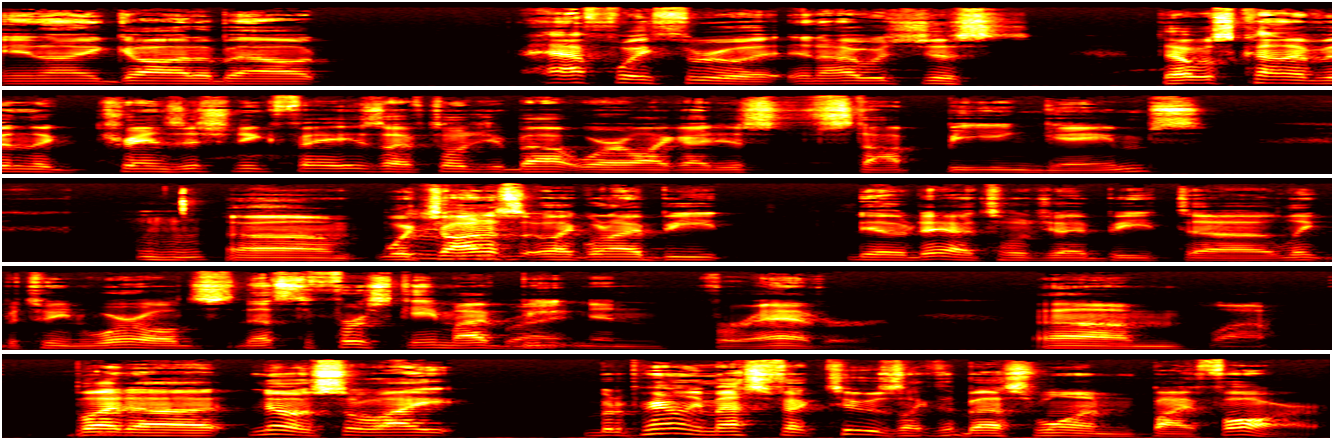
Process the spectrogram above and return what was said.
and I got about halfway through it, and I was just that was kind of in the transitioning phase I've told you about, where like I just stopped beating games. Um, which honestly, like when I beat the other day, I told you I beat uh, Link Between Worlds. That's the first game I've Right. beaten in forever. Um, Wow. but uh, no, so I. But apparently, Mass Effect Two is like the best one by far.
